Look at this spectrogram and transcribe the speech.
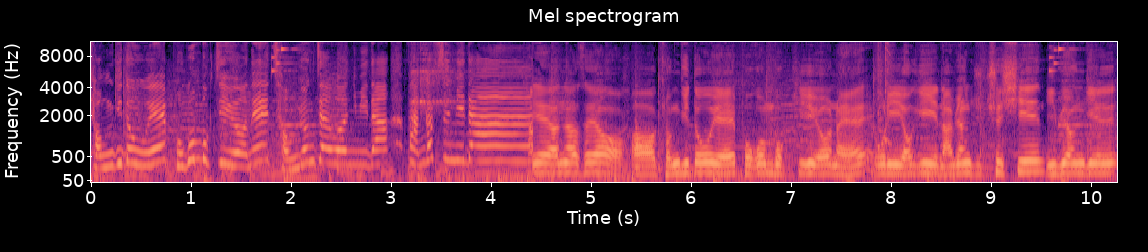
경기도의회 보건복지위원회 정경자 의원입니다. 반갑습니다. 예, 안녕하세요. 어, 경기도의 보건복지위원회 우리 여기 남양주 출신 이병길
